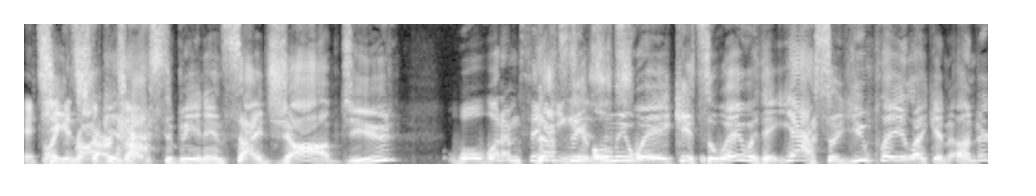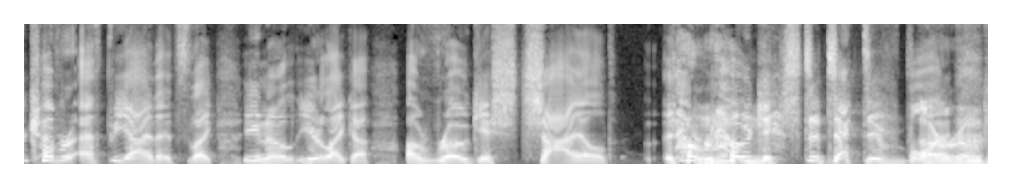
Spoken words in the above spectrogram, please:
It's like Team it Rocket starts has off. to be an inside job, dude. Well, what I'm thinking is. That's the only it's- way it gets away with it. Yeah, so you play like an undercover FBI that's like, you know, you're like a, a roguish child. A roguish detective boy. Roguish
